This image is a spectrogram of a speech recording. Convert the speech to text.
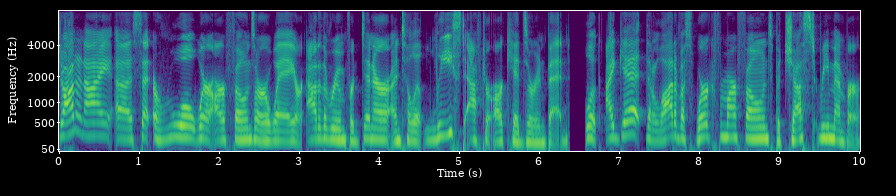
John and I uh, set a rule where our phones are away or out of the room for dinner until at least after our kids are in bed. Look, I get that a lot of us work from our phones, but just remember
